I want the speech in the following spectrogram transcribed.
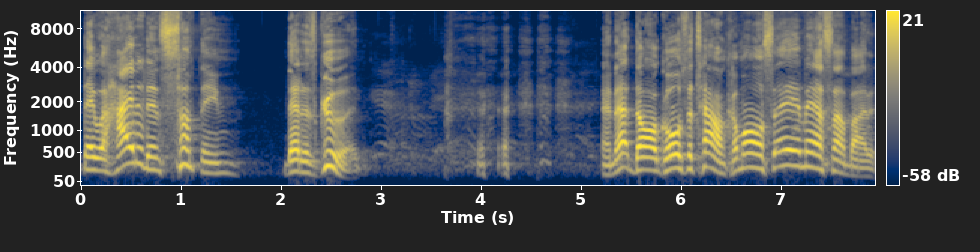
They would hide it in something that is good. and that dog goes to town. Come on, say amen, somebody.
